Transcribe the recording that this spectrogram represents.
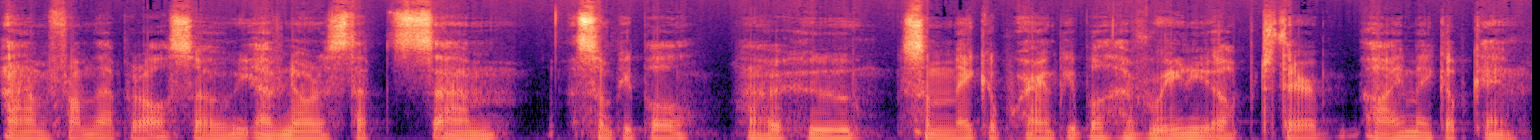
um, from that. But also, I've noticed that um, some people uh, who some makeup wearing people have really upped their eye makeup game.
